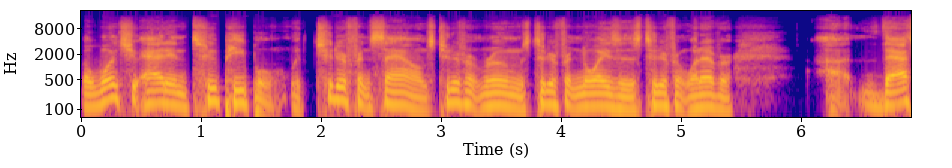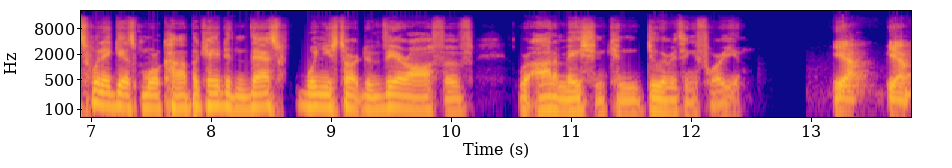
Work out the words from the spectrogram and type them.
But once you add in two people with two different sounds, two different rooms, two different noises, two different whatever, uh, that's when it gets more complicated. And that's when you start to veer off of where automation can do everything for you. Yeah, yeah.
